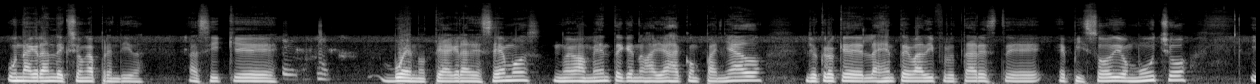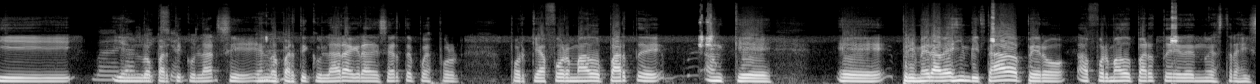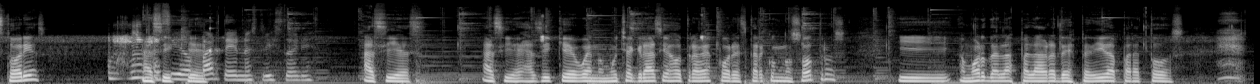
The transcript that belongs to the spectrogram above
una gran lección aprendida. Así que, bueno, te agradecemos nuevamente que nos hayas acompañado. Yo creo que la gente va a disfrutar este episodio mucho y, y en lo lección. particular, sí, en lo particular agradecerte pues por porque ha formado parte, aunque eh, primera vez invitada, pero ha formado parte de nuestras historias. Así ha sido que, parte de nuestra historia. Así es, así es. Así que bueno, muchas gracias otra vez por estar con nosotros y amor, da las palabras de despedida para todos.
